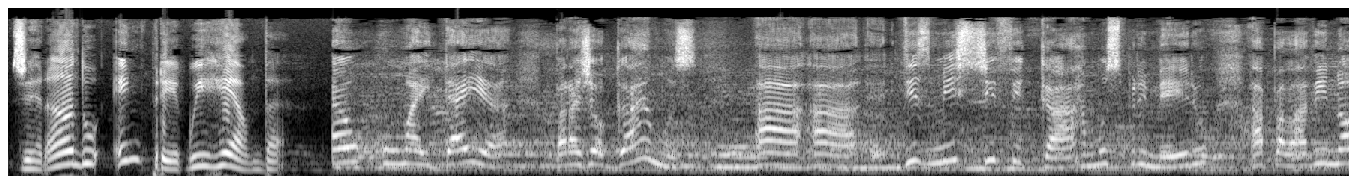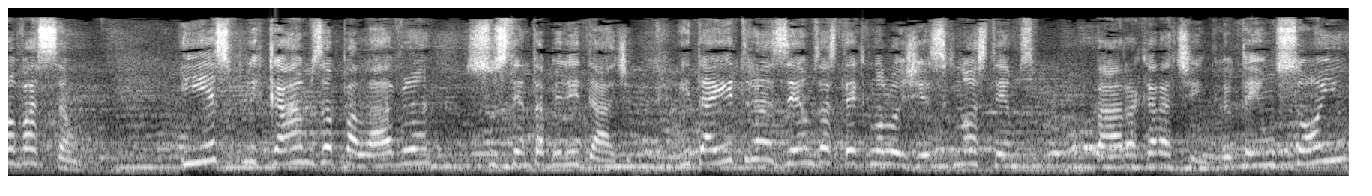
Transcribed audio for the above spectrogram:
gerando emprego e renda. É uma ideia para jogarmos, a, a desmistificarmos primeiro a palavra inovação e explicarmos a palavra sustentabilidade. E daí trazemos as tecnologias que nós temos para Caratinga. Eu tenho um sonho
